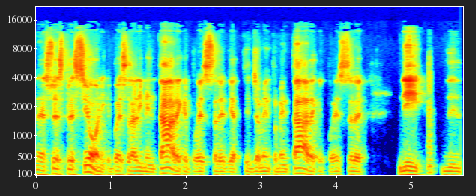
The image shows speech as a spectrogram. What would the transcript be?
nelle sue espressioni, che può essere alimentare, che può essere di atteggiamento mentale, che può essere di, di,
